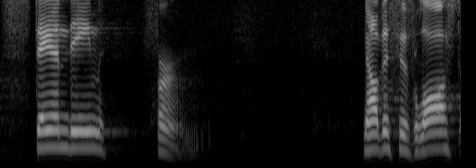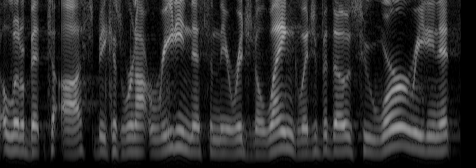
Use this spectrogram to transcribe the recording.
standing firm. Now, this is lost a little bit to us because we're not reading this in the original language, but those who were reading it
